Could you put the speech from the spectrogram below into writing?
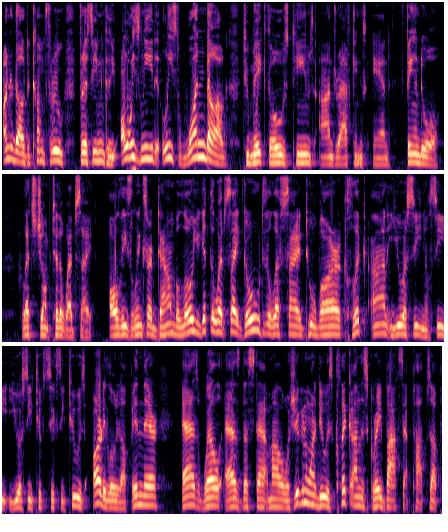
underdog to come through for this evening because you always need at least one dog to make those teams on DraftKings and FanDuel. Let's jump to the website. All these links are down below. You get the website, go to the left side toolbar, click on UFC, and you'll see UFC 262 is already loaded up in there as well as the stat model. What you're going to want to do is click on this gray box that pops up.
